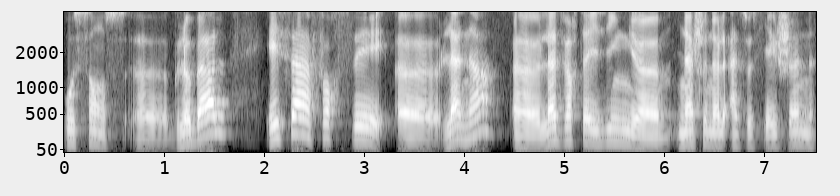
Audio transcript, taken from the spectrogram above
au sens euh, global et ça a forcé euh, l'ANA, euh, l'Advertising euh, National Association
